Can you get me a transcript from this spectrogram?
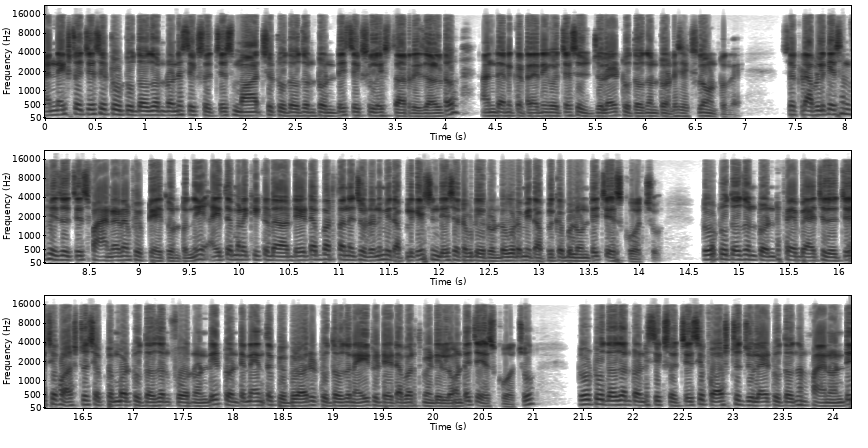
అండ్ నెక్స్ట్ వచ్చేసి two two thousand twenty six వచ్చేసి మార్చ్ టూ థౌసండ్ ట్వంటీ సిక్స్లో ఇస్తారు రిజల్ట్. అండ్ దానికి ట్రైనింగ్ వచ్చేసి జూలై టూ థౌసండ్ ట్వంటీ సిక్స్లో ఉంటుంది. సో ఇక్కడ అప్లికేషన్ ఫీజు వచ్చేసి ఫైవ్ హండ్రెడ్ అండ్ ఫిఫ్టీ అయితే ఉంటుంది అయితే మనకి ఇక్కడ డేట్ ఆఫ్ బర్త్ అనేది చూడండి మీరు అప్లికేషన్ చేసేటప్పుడు ఈ రెండు కూడా మీరు అప్లికబుల్ ఉంటే చేసుకోవచ్చు. Two two thousand twenty five batch వచ్చేసి first September two thousand four నుండి twenty ninth February two thousand eight date of birth మిడిల్లో ఉంటే చేసుకోవచ్చు. Two two thousand twenty six వచ్చేసి first July two thousand five నుండి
